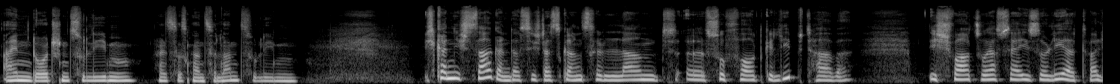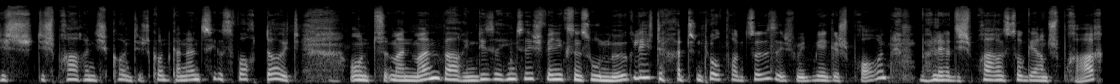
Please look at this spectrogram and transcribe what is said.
einen Deutschen zu lieben, als das ganze Land zu lieben. Ich kann nicht sagen, dass ich das ganze Land äh, sofort geliebt habe. Ich war zuerst sehr isoliert, weil ich die Sprache nicht konnte. Ich konnte kein einziges Wort Deutsch. Und mein Mann war in dieser Hinsicht wenigstens unmöglich. Der hat nur Französisch mit mir gesprochen, weil er die Sprache so gern sprach,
